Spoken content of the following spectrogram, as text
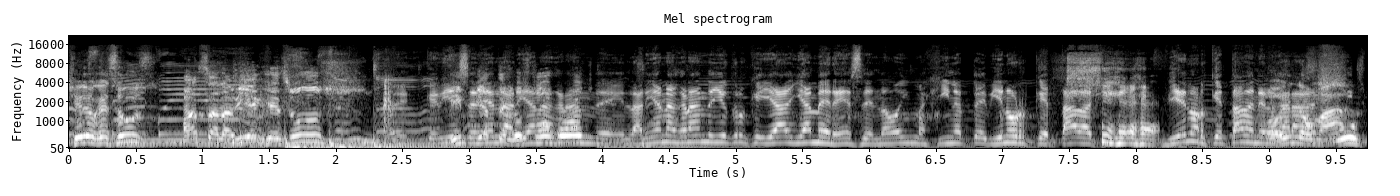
Chido Jesús. Pásala bien, Jesús. Eh, qué bien sería la Límpiate los Ariana. Grande. La Ariana Grande yo creo que ya, ya merece, ¿no? Imagínate, bien orquetada aquí. bien orquetada en el Hoy garage. nomás.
